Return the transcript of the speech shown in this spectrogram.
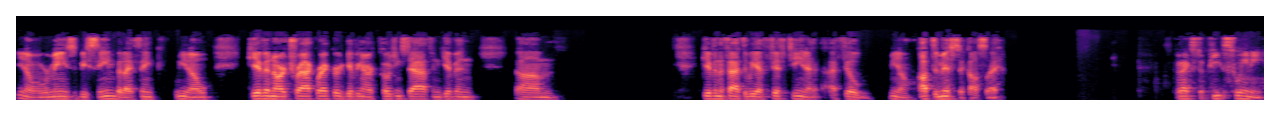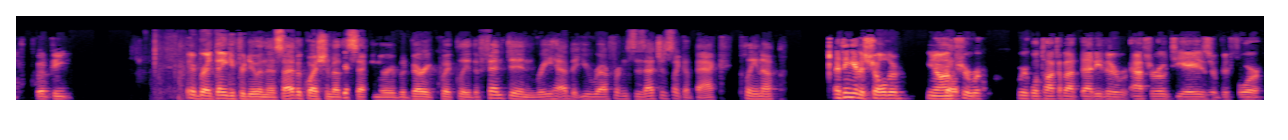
you know, remains to be seen. But I think, you know, given our track record, given our coaching staff, and given um, given the fact that we have 15, I, I feel, you know, optimistic. I'll say. Next to Pete Sweeney. Good, Pete. Hey, Brett, thank you for doing this. I have a question about the secondary, but very quickly, the Fenton rehab that you referenced, is that just like a back cleanup? I think at a shoulder. You know, I'm sure Rick, will talk about that either after OTAs or before.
